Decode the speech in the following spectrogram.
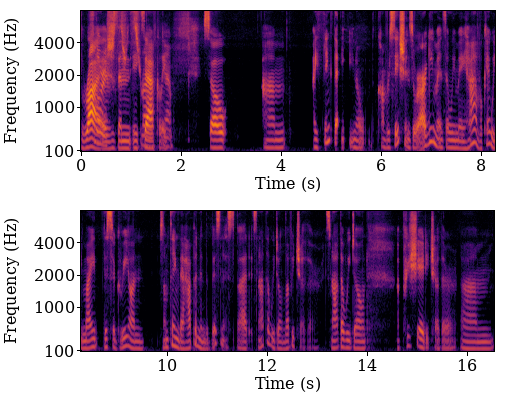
thrives flourished, and thrive, exactly yeah. So, um, I think that you know conversations or arguments that we may have. Okay, we might disagree on something that happened in the business, but it's not that we don't love each other. It's not that we don't appreciate each other um,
